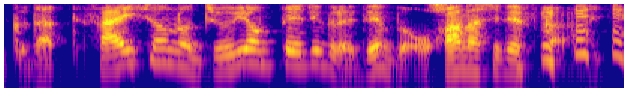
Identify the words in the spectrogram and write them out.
クだって最初の14ページぐらい全部お話ですからね。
